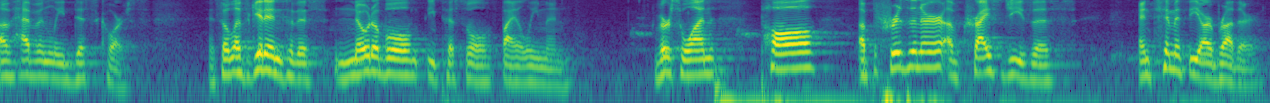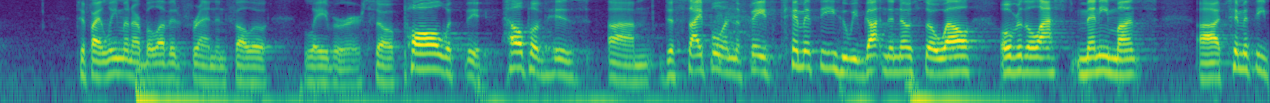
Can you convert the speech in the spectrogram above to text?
of heavenly discourse. And so let's get into this notable epistle, Philemon. Verse 1 Paul, a prisoner of Christ Jesus, and Timothy, our brother, to Philemon, our beloved friend and fellow laborer. So, Paul, with the help of his um, disciple in the faith, Timothy, who we've gotten to know so well over the last many months, uh, Timothy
